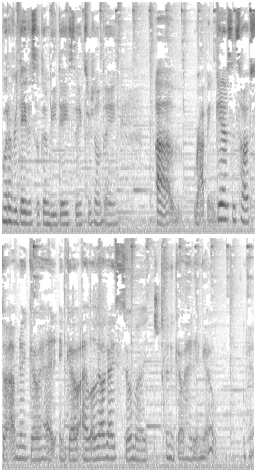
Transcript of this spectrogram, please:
whatever day this is going to be, day six or something um, wrapping gifts and stuff. So I'm gonna go ahead and go. I love y'all guys so much. Just gonna go ahead and go. Okay.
